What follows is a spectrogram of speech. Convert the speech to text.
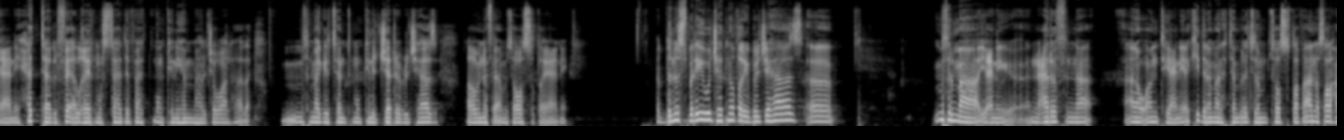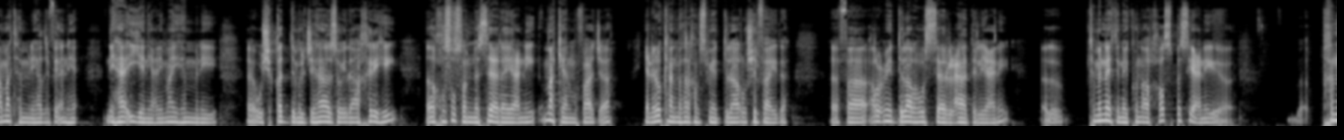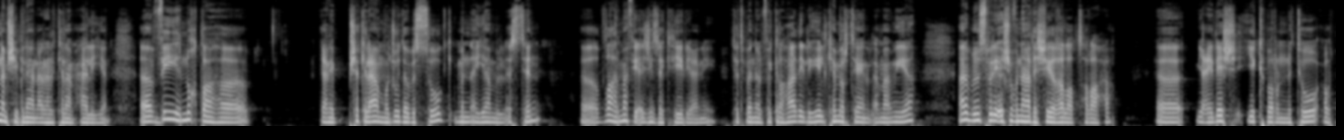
يعني حتى الفئة الغير مستهدفة ممكن يهمها الجوال هذا. مثل ما قلت أنت ممكن تجرب الجهاز رغم إنه فئة متوسطة يعني. بالنسبة لي وجهة نظري بالجهاز آه مثل ما يعني نعرف إن أنا وأنت يعني أكيد أنا ما نهتم بالأجهزة المتوسطة فأنا صراحة ما تهمني هذه الفئة نهائيا يعني ما يهمني وش يقدم الجهاز وإلى آخره آه، خصوصا إن سعره يعني ما كان مفاجأة. يعني لو كان مثلا 500 دولار وش الفائدة؟ ف 400 دولار هو السعر العادل يعني. تمنيت إنه يكون أرخص بس يعني خلينا نمشي بناء على هالكلام حاليا. في نقطة يعني بشكل عام موجودة بالسوق من أيام الأستن. الظاهر ما في أجهزة كثير يعني تتبنى الفكرة هذه اللي هي الكاميرتين الأمامية. أنا بالنسبة لي أشوف إن هذا الشيء غلط صراحة. يعني ليش يكبر النتو أو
